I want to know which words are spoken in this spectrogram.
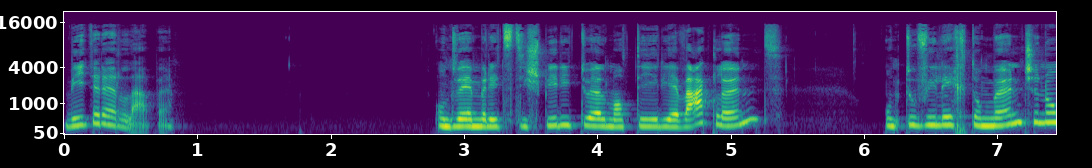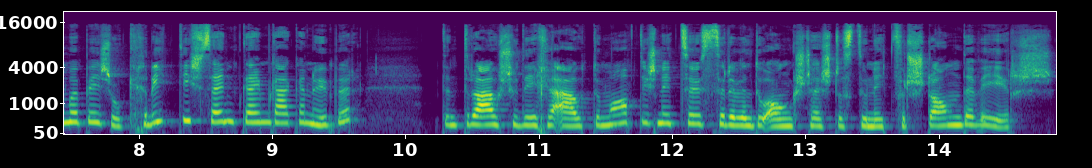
wieder erleben. Und wenn wir jetzt die spirituelle Materie weglassen und du vielleicht um Menschen herum bist, die kritisch sind dem gegenüber, dann traust du dich ja automatisch nicht zu äußern, weil du Angst hast, dass du nicht verstanden wirst.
